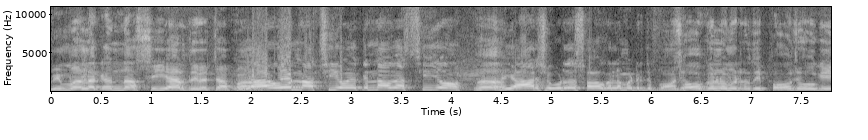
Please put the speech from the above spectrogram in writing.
ਵੀ ਮੰਨ ਲਾ ਕਿ 79000 ਦੇ ਵਿੱਚ ਆਪਾਂ ਯਾਰ ਉਹ ਨਾਸੀ ਹੋਏ ਕਿੰਨਾ ਹੋਵੇ 80 ਜੋ ਹਾਂ। ਹਜ਼ਾਰ ਛੋੜ ਦੇ 100 ਕਿਲੋਮੀਟਰ ਚ ਪਹੁੰਚ 100 ਕਿਲੋਮੀਟਰ ਦੀ ਪਹੁੰਚ ਹੋਗੀ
